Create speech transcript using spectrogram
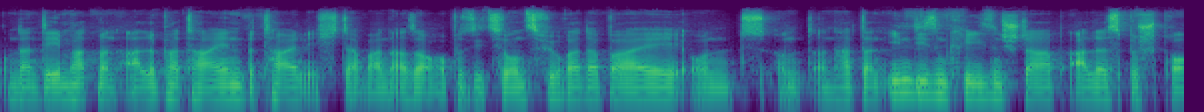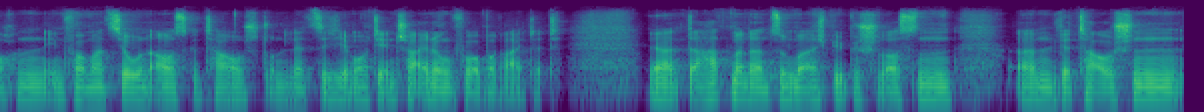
Und an dem hat man alle Parteien beteiligt. Da waren also auch Oppositionsführer dabei und, und, und hat dann in diesem Krisenstab alles besprochen, Informationen ausgetauscht und letztlich eben auch die Entscheidungen vorbereitet. Ja, da hat man dann zum Beispiel beschlossen, ähm, wir tauschen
